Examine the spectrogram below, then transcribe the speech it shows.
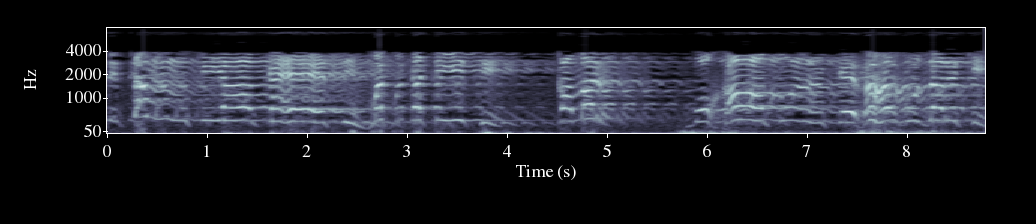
ستم کیا کیسی مت کٹی تھی؟ کمر وہ خاک کے رہ گزر کی۔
